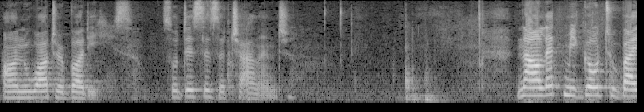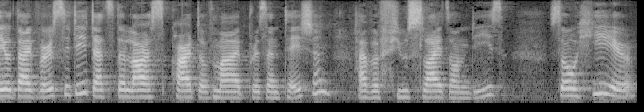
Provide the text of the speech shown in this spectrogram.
on water bodies. So this is a challenge. Now let me go to biodiversity. That's the last part of my presentation. I have a few slides on these. So here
